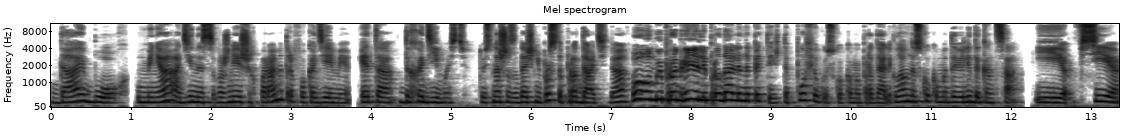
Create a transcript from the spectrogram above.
Дай бог. У меня один из важнейших параметров в академии — это доходимость. То есть наша задача не просто продать, да, о, мы прогрели, продали на 5 тысяч. Да пофигу, сколько мы продали. Главное, сколько мы довели до конца. И все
